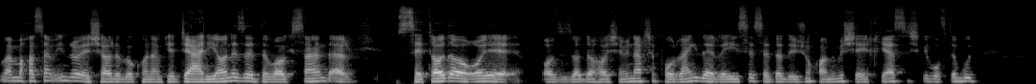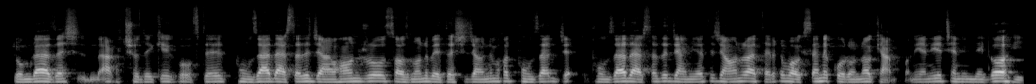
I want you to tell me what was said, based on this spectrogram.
من می‌خواستم این رو اشاره بکنم که جریان ضد واکسن در ستاد آقای قاضیزاده هاشمی نقش پررنگ در رئیس ستاد خانم شیخی هستش که گفته بود جمله ازش نقل شده که گفته 15 درصد جهان رو سازمان بهداشت جهانی می‌خواد 15 15 درصد جمعیت جهان رو از طریق واکسن کرونا کم کنه. یعنی یه چنین نگاهی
